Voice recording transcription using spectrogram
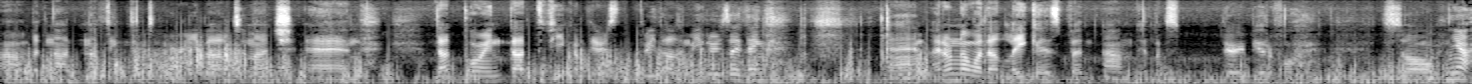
uh, but not nothing to worry about too much. And that point, that peak up there is 3,000 meters, I think. And I don't know what that lake is, but um, it looks very beautiful. So yeah,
